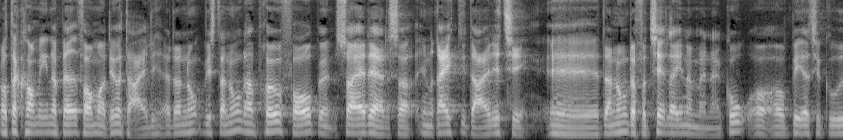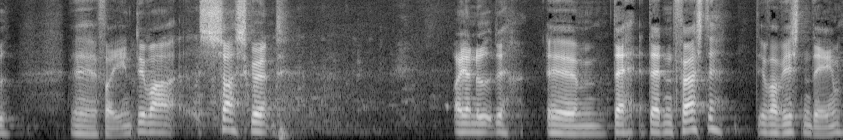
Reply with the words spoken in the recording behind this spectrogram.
og der kom en og bad for mig, og det var dejligt. Er der nogen, hvis der er nogen, der har prøvet forbøn, så er det altså en rigtig dejlig ting. Øh, der er nogen, der fortæller en, at man er god og, og beder til Gud øh, for en. Det var så skønt, og jeg nød det. Øh, da, da den første, det var vist en dame,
